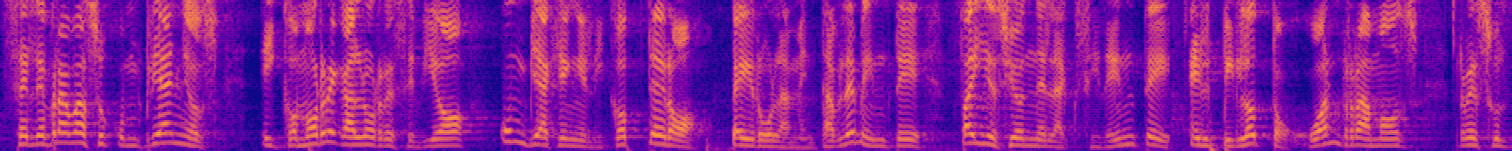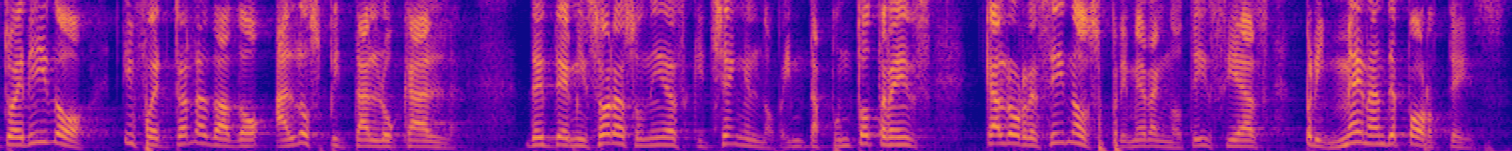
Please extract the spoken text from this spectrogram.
celebraba su cumpleaños y como regalo recibió un viaje en helicóptero, pero lamentablemente falleció en el accidente. El piloto Juan Ramos resultó herido y fue trasladado al hospital local. Desde Emisoras Unidas Quichén, el 90.3, Carlos Recinos, primera en noticias, primera en deportes.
